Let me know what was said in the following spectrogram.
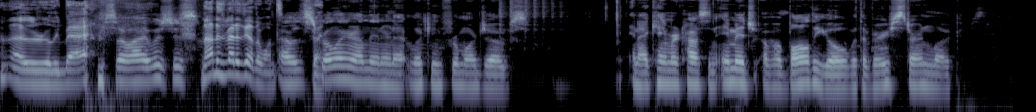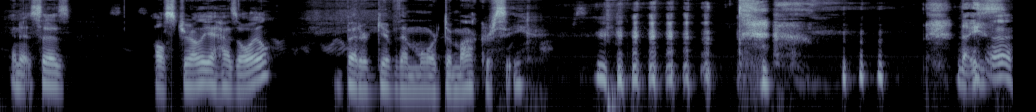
That was really bad. So I was just Not as bad as the other ones. I was scrolling around the internet looking for more jokes, and I came across an image of a bald eagle with a very stern look, and it says, "Australia has oil. Better give them more democracy." Nice. Eh,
